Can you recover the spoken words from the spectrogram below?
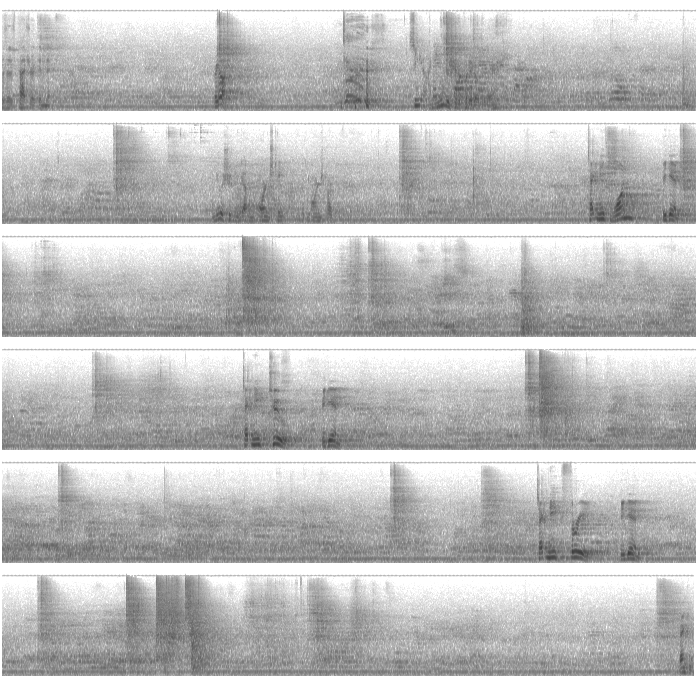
This is Patrick and Nick. Where are you going? See, I knew we should have put it over there. I knew I shouldn't have gotten orange tape with the orange carpet. Technique one, begin. Technique two, begin. Technique three, begin. Thank you.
